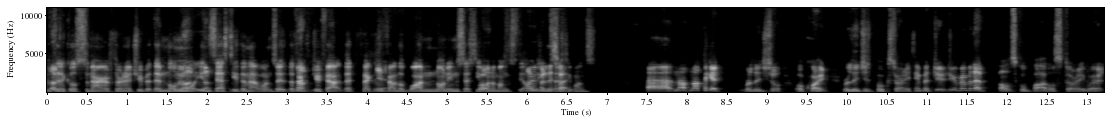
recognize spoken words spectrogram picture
hypothetical scenario thrown at you, but then normally No, more no. incesty than that one. So the No. fact that you found the fact that you found the one non-incesty Well, one amongst the other put it this way. incesty ones. uh, not not to get religious or, or quote religious books or anything, but do, do you remember that old school Bible story where it,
